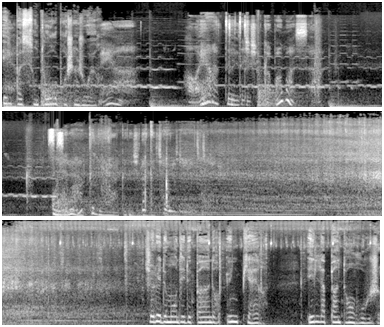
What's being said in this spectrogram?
il passe son tour au prochain joueur. Je lui ai demandé de peindre une pierre. Il l'a peinte en rouge.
